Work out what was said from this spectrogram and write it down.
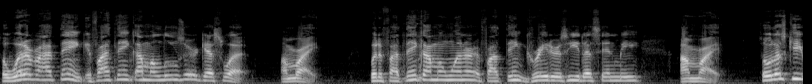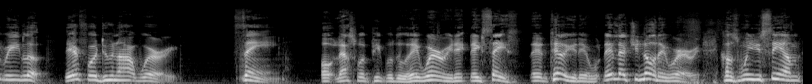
So whatever I think, if I think I'm a loser, guess what? I'm right. But if I think I'm a winner, if I think greater is he that's in me, I'm right. So let's keep reading. Look, therefore do not worry, saying, Oh, that's what people do. They worry. They, they say they tell you they they let you know they worry because when you see them,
